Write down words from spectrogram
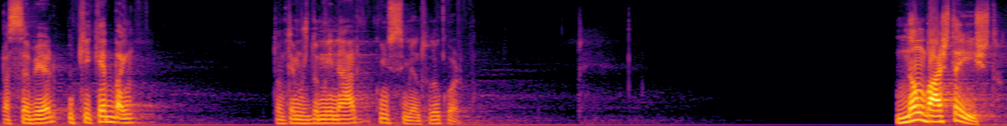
para saber o que é que é bem. Então temos de dominar o conhecimento do corpo. Não basta isto.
